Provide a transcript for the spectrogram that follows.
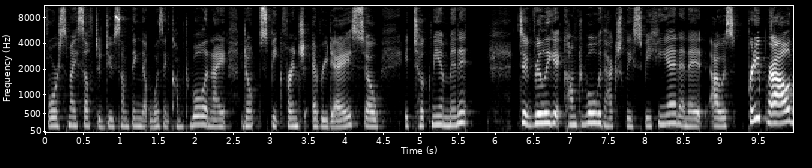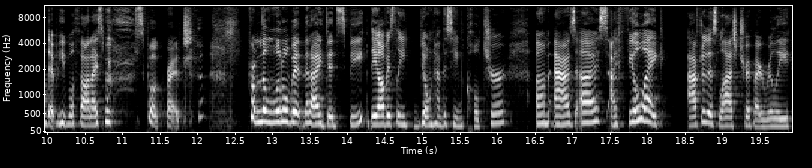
force myself to do something that wasn't comfortable. And I, I don't speak French every day, so it took me a minute to really get comfortable with actually speaking it and it i was pretty proud that people thought i spoke, spoke french from the little bit that i did speak. They obviously don't have the same culture um, as us. I feel like after this last trip i really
